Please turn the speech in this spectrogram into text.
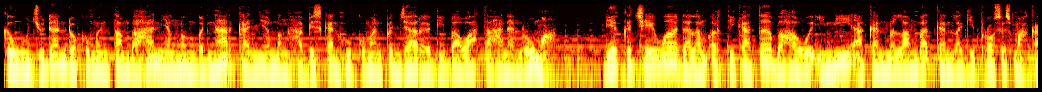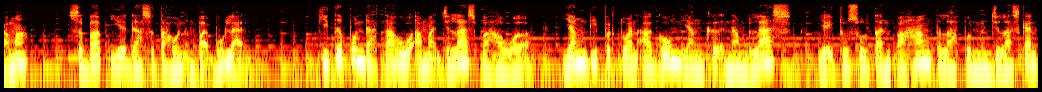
kewujudan dokumen tambahan yang membenarkannya menghabiskan hukuman penjara di bawah tahanan rumah. Dia kecewa dalam erti kata bahawa ini akan melambatkan lagi proses mahkamah sebab ia dah setahun empat bulan. Kita pun dah tahu amat jelas bahawa yang di Pertuan Agong yang ke-16 iaitu Sultan Pahang telah pun menjelaskan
